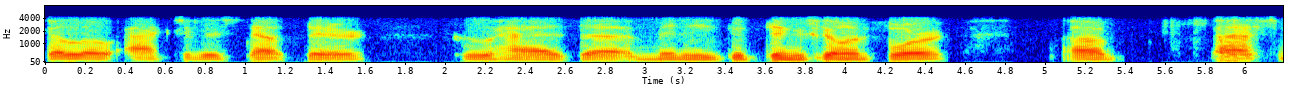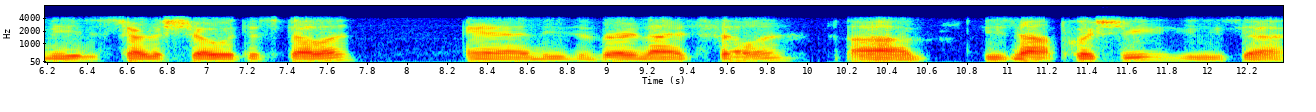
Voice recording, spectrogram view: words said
fellow activist out there who has uh, many good things going for her, uh, asked me to start a show with this fella, and he's a very nice fella. Uh, he's not pushy. He's uh,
